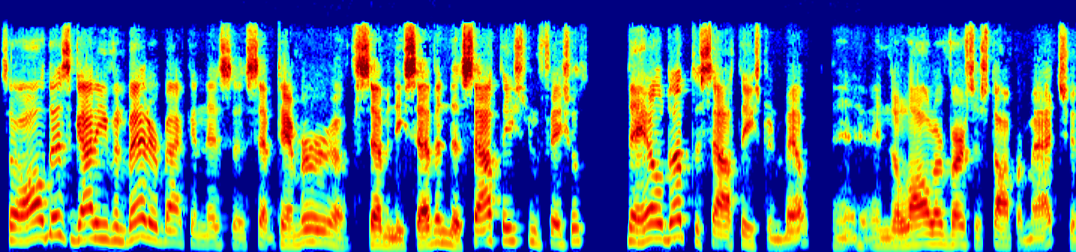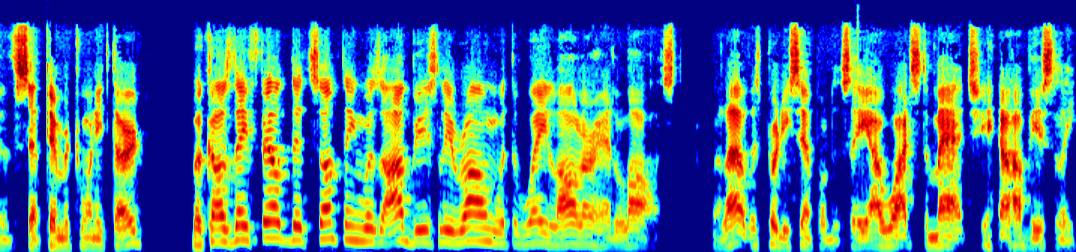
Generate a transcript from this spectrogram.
So all this got even better back in this uh, September of '77. The Southeastern officials they held up the Southeastern belt in the Lawler versus Stomper match of September 23rd because they felt that something was obviously wrong with the way Lawler had lost. Well, that was pretty simple to see. I watched the match, obviously.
